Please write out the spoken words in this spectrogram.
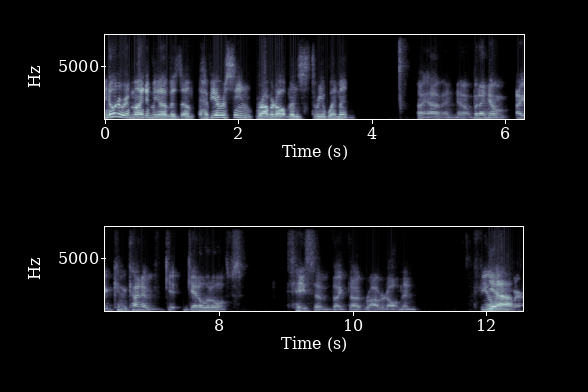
You know what it reminded me of is um, have you ever seen Robert Altman's Three Women? I haven't, no, but I know I can kind of get get a little taste of like the Robert Altman feeling yeah. where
